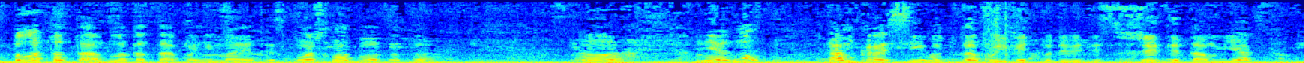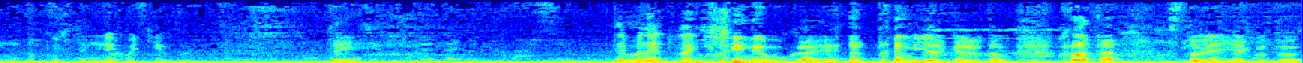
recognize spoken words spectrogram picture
Блатота, блатота, понимаете? Сплошна блатота. А, ні, ну там красиво, туди поїхати подивитись. Жити там я, допустим, не хотів би. Та й та мене туди ніхто й не гукає. Там я ж кажу, там хата стоять, як ото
